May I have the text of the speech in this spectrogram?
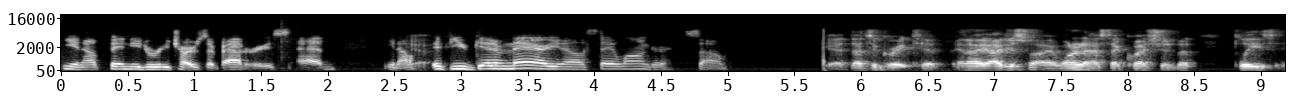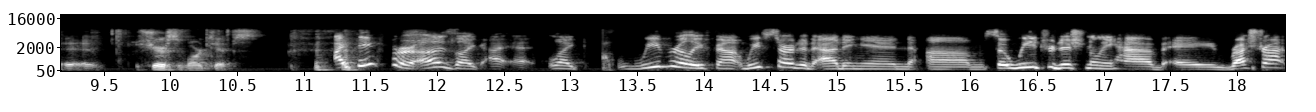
you know they need to recharge their batteries. And you know, yeah. if you get them there, you know, stay longer. So. Yeah, that's a great tip, and I, I just I wanted to ask that question, but please uh, share some more tips. I think for us, like I like we've really found we've started adding in. Um, so we traditionally have a restaurant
